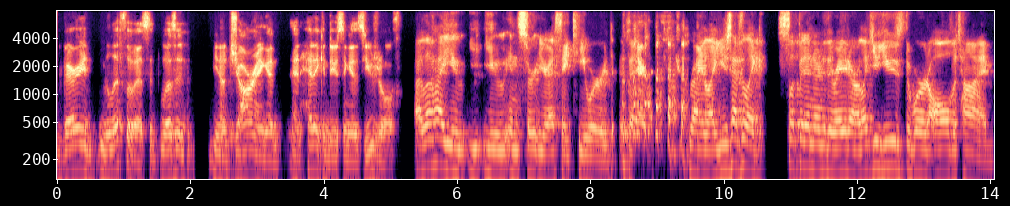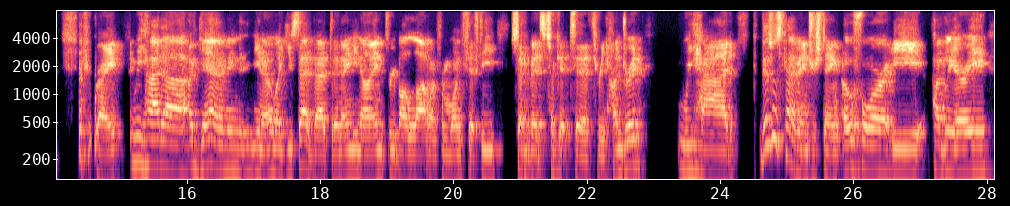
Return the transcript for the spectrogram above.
very mellifluous. It wasn't you know jarring and and headache inducing as usual. I love how you, you, you insert your SAT word there, right? Like you just have to like slip it in under the radar, like you use the word all the time, right? we had uh, again, I mean, you know, like you said, that the 99 three bottle lot went from 150, seven bids took it to 300. We had this was kind of interesting. 04 E Pagliari,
